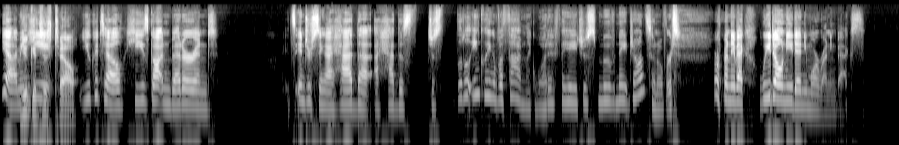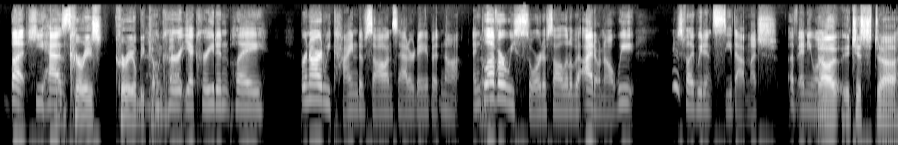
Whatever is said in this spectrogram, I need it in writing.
Yeah, I mean, you could he- just tell. You could tell he's gotten better, and it's interesting. I had that. I had this just little inkling of a thought. I'm like, what if they just move Nate Johnson over to running back? We don't need any more running backs, but he has. And Curry's Curry will be Oh, coming Curry, back. Yeah, Curry didn't play. Bernard, we kind of saw on Saturday, but not. And Glover, we sort of saw a little bit. I don't know. We, I just feel like we didn't see that much of anyone. No, it just uh,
